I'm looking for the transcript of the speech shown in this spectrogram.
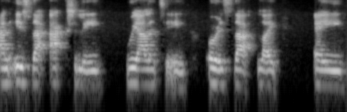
and is that actually reality or is that like a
